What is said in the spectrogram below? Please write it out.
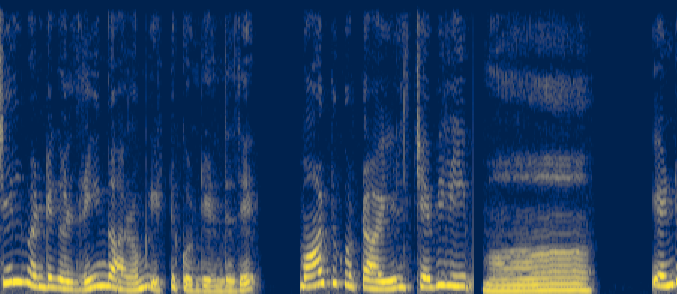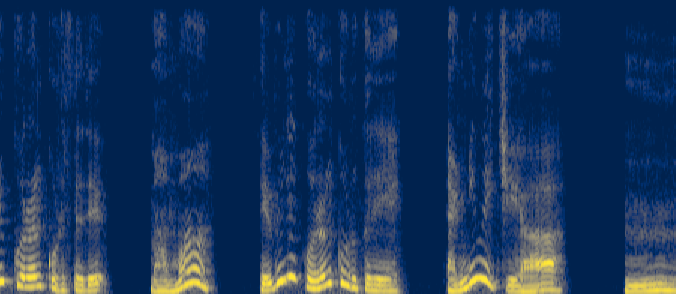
சில் வண்டிகள் ரீங்காரம் இட்டு கொண்டிருந்தது மாட்டு கொட்டாயில் செவிலி மா என்று குரல் கொடுத்தது. மாமா செவிலி குரல் கொடுக்குதே. தண்ணி வச்சியா? ம்.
